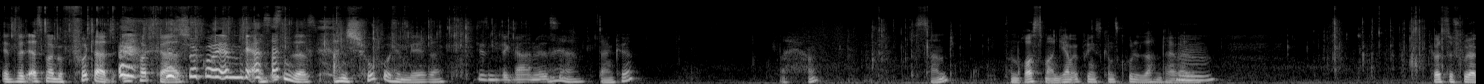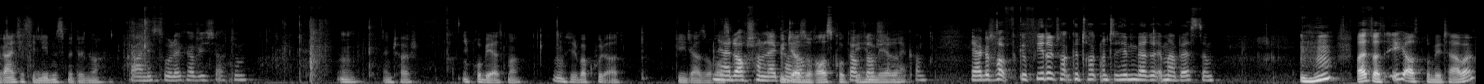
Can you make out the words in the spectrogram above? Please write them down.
Jetzt wird erstmal gefuttert im Podcast. Schokohimbeer. Was ist denn das? Ah, eine Schokohimbeere. Die sind vegan, willst du? Naja, danke. Naja, interessant. Von Rossmann. Die haben übrigens ganz coole Sachen teilweise. Mhm. Ich wusste früher gar nicht, dass die Lebensmittel machen. Gar nicht so lecker, wie ich dachte. Mhm, enttäuscht. Ich probiere erstmal. Sieht aber cool aus. Wie da so raus, Ja, doch, schon lecker. wie die da so rausguckt, doch, die doch, Himbeere. Ja, gefrierte, getrocknete Himbeere immer beste. Mhm. Weißt du, was ich ausprobiert habe?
